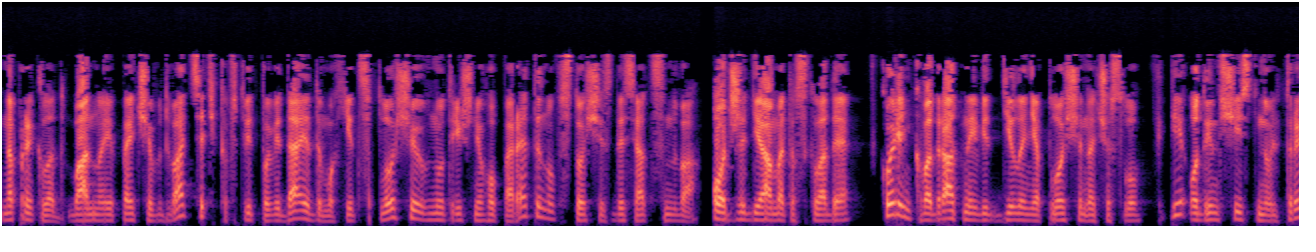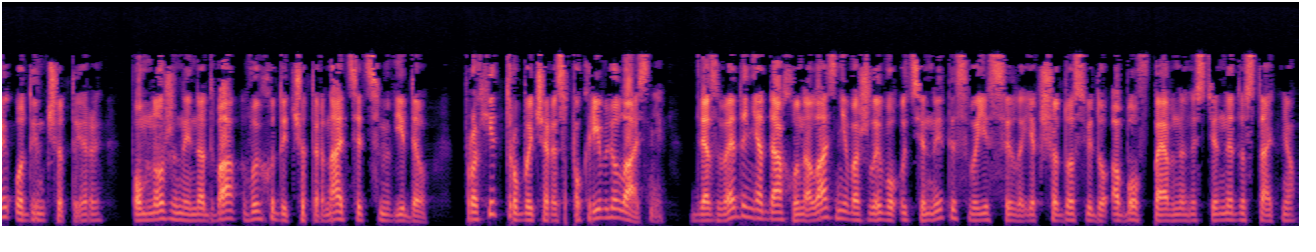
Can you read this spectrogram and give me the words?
Наприклад, банної печі в 20 квт відповідає димохід з площею внутрішнього перетину в 160 см. Отже, діаметр складе корінь квадратний від ділення площі на число пі 1,603,1,4 помножений на 2 виходить 14 см відео. Прохід труби через покрівлю лазні. Для зведення даху на лазні важливо оцінити свої сили, якщо досвіду або впевненості недостатньо.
